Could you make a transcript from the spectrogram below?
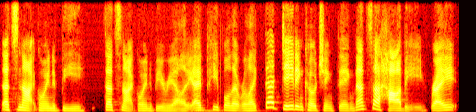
that's not going to be that's not going to be a reality. I had people that were like that dating coaching thing that's a hobby right?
